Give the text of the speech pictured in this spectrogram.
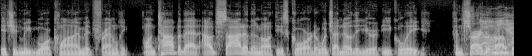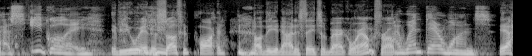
it should be more climate friendly. On top of that, outside of the Northeast corridor, which I know that you're equally concerned oh, about. Yes, equally. If you were in the southern part of the United States of America, where I'm from, I went there once. Yeah,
